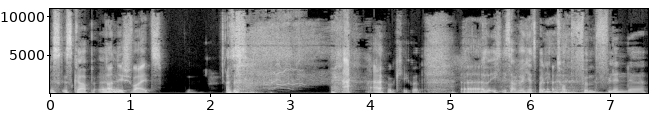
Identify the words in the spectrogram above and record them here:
es, es gab äh, dann die Schweiz. Also ah, okay, gut. Äh, also ich, ich sage euch jetzt mal die Top 5 Länder,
